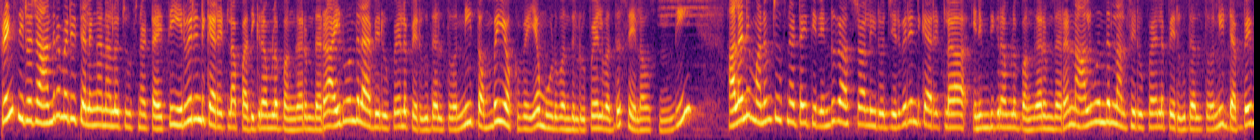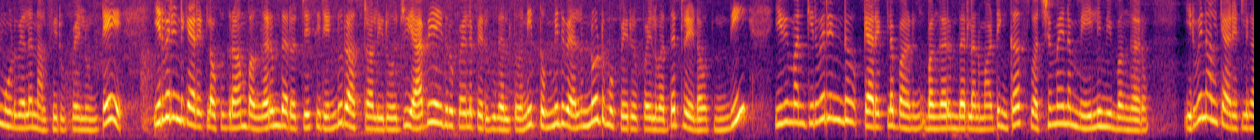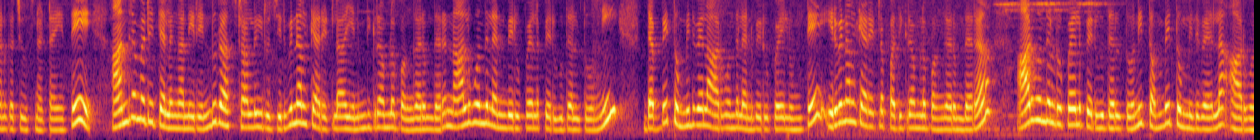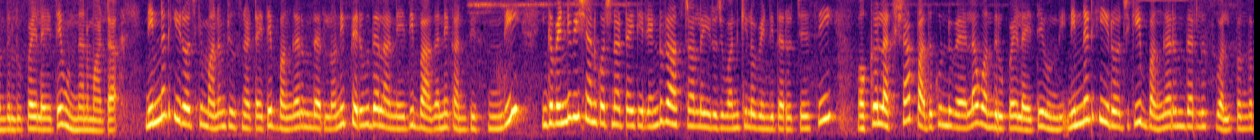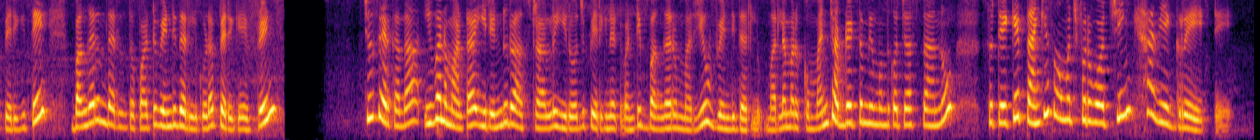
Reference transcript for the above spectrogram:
ఫ్రెండ్స్ ఈరోజు ఆంధ్ర మరియు తెలంగాణలో చూసినట్టయితే ఇరవై రెండు క్యారెట్ల పది గ్రాముల బంగారం ధర ఐదు వందల యాభై రూపాయల పెరుగుదలతో తొంభై ఒక వెయ్యి మూడు వందల రూపాయల వద్ద సేల్ అవుతుంది. అలానే మనం చూసినట్టయితే రెండు రాష్ట్రాలు ఈరోజు ఇరవై రెండు క్యారెట్ల ఎనిమిది గ్రాముల బంగారం ధర నాలుగు వందల నలభై రూపాయల పెరుగుదలతోని డెబ్బై మూడు వేల నలభై రూపాయలు ఉంటే ఇరవై రెండు క్యారెట్ల ఒక గ్రామ్ బంగారం ధర వచ్చేసి రెండు రాష్ట్రాలు ఈరోజు యాభై ఐదు రూపాయల పెరుగుదలతోని తొమ్మిది వేల నూట ముప్పై రూపాయల వద్ద ట్రేడ్ అవుతుంది. ఇవి మనకి ఇరవై రెండు క్యారెట్ల బంగారం ధరలు అనమాట ఇంకా స్వచ్ఛమైన మేలిమి బంగారం. ఇరవై నాలుగు క్యారెట్లు కనుక చూసినట్టయితే ఆంధ్ర మరియు తెలంగాణ ఈ రెండు రాష్ట్రాల్లో ఈరోజు ఇరవై నాలుగు క్యారెట్ల ఎనిమిది గ్రాముల బంగారం ధర నాలుగు వందల ఎనభై రూపాయల పెరుగుదలతోని డెబ్బై తొమ్మిది వేల ఆరు వందల ఎనభై రూపాయలు ఉంటే ఇరవై నాలుగు క్యారెట్ల పది గ్రాముల బంగారం ధర ఆరు వందల రూపాయల పెరుగుదలతోని తొంభై తొమ్మిది వేల ఆరు వందల రూపాయలు అయితే ఉందన్నమాట. నిన్నటికి ఈ రోజుకి మనం చూసినట్టయితే బంగారం ధరలోని పెరుగుదల అనేది బాగానే కనిపిస్తుంది. ఇంకా వెండి విషయానికి వచ్చినట్టయితే ఈ రెండు రాష్ట్రాల్లో ఈరోజు వన్ కిలో వెండి ధర వచ్చేసి ఒక లక్ష పదకొండు వేల వంద రూపాయలు అయితే ఉంది. నిన్నటికి ఈ రోజుకి బంగారం ధరలు స్వల్పంగా పెరిగితే బంగారం ధరలతో పాటు వెండి ధరలు కూడా పెరిగాయి ఫ్రెండ్స్. చూశారు కదా ఇవన్నమాట ఈ రెండు రాష్ట్రాల్లో ఈరోజు పెరిగినటువంటి బంగారం మరియు వెండి ధరలు. మరలా మరొక మంచి అప్డేట్తో మీ ముందుకు వచ్చేస్తాను. So take care thank you so much for watching have a great day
